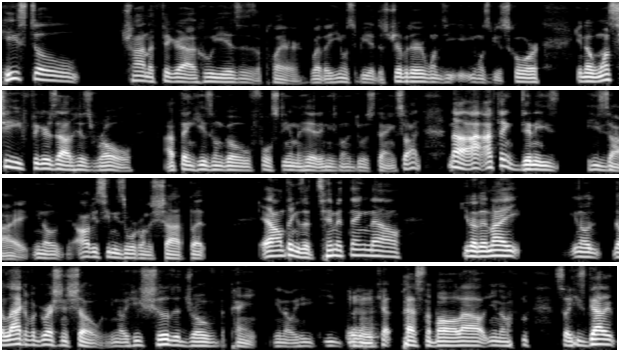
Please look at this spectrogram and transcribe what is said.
he's still trying to figure out who he is as a player, whether he wants to be a distributor, once he, he wants to be a scorer. You know, once he figures out his role, I think he's gonna go full steam ahead and he's gonna do his thing. So I no, I, I think Deni's he's all right. You know, obviously he needs to work on the shot, but I don't think it's a timid thing now. You know, the night you know, the lack of aggression showed. You know, he should have drove the paint. You know, he he mm-hmm. kept passing the ball out. You know, so he's got to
